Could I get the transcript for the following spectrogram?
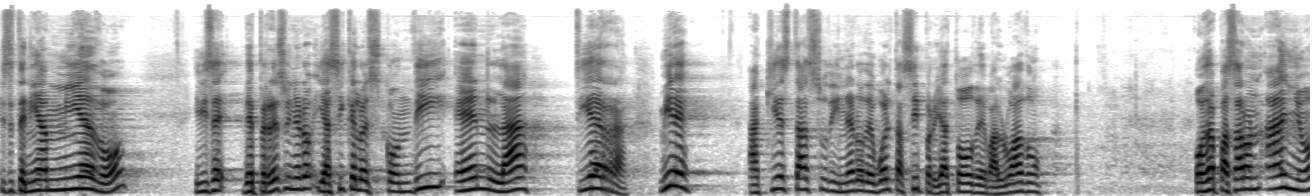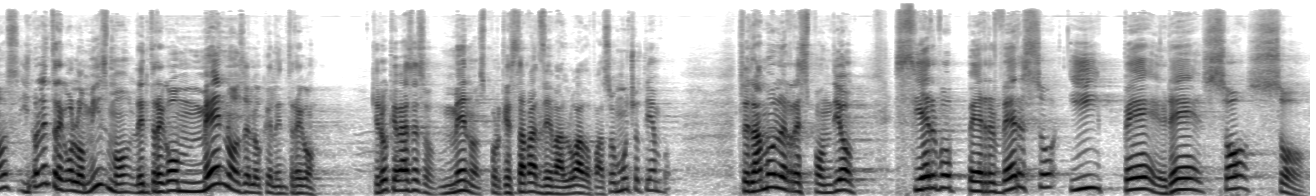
Dice, tenía miedo y dice, de perder su dinero y así que lo escondí en la tierra. Mire, aquí está su dinero de vuelta, sí, pero ya todo devaluado. O sea, pasaron años y no le entregó lo mismo, le entregó menos de lo que le entregó. Quiero que veas eso, menos, porque estaba devaluado, pasó mucho tiempo. Entonces el amo le respondió, siervo perverso y perezoso.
